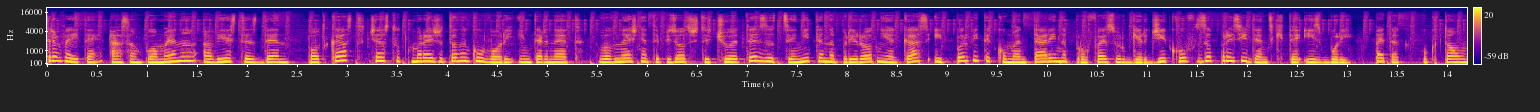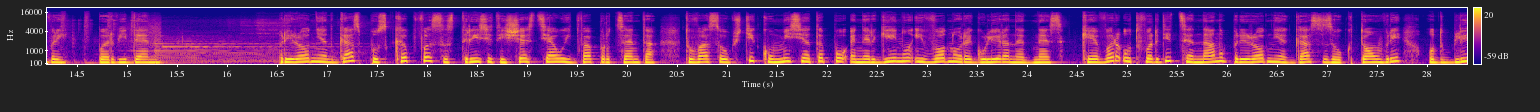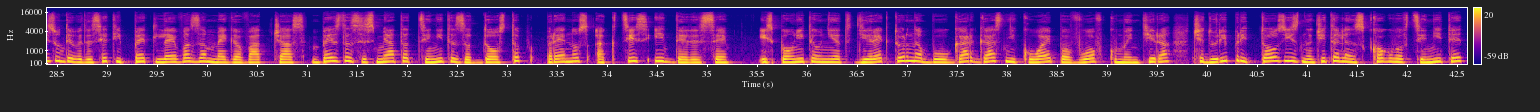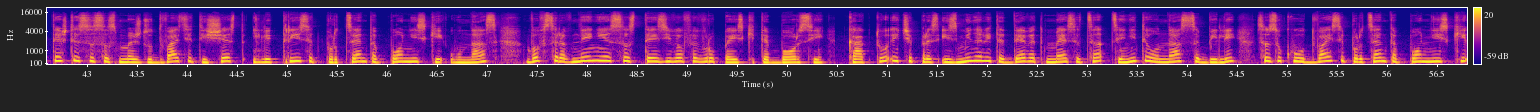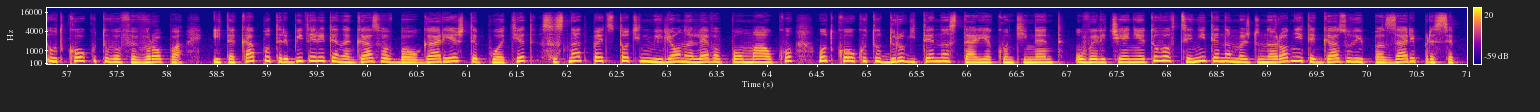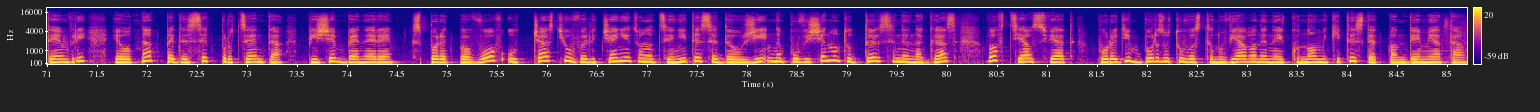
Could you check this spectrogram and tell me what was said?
Здравейте, аз съм Пламена, а вие сте с Ден, подкаст, част от мрежата на Говори Интернет. В днешният епизод ще чуете за цените на природния газ и първите коментари на професор Герджиков за президентските избори. Петък, октомври, първи ден. Природният газ поскъпва с 36,2%. Това съобщи Комисията по енергийно и водно регулиране днес. Кевър утвърди цена на природния газ за октомври от близо 95 лева за мегаватт час, без да се смятат цените за достъп, пренос, акциз и ДДС. Изпълнителният директор на Булгар Газ Николай Павлов коментира, че дори при този значителен скок в цените, те ще са с между 26 или 30% по-низки у нас в сравнение с тези в европейските борси, както и че през изминалите 9 месеца цените у нас са били с около 20% по-низки отколкото в Европа. И така потребителите на газ в България ще платят с над 500 милиона лева по-малко, отколкото други другите на Стария континент. Увеличението в цените на международните газови пазари през септември е от над 50%, пише БНР. Според Павлов, отчасти увеличението на цените се дължи на повишеното търсене на газ в цял свят поради бързото възстановяване на економиките след пандемията.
